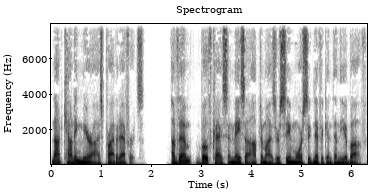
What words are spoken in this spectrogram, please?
not counting MIRI's private efforts. Of them, both CAIS and MESA optimizers seem more significant than the above.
